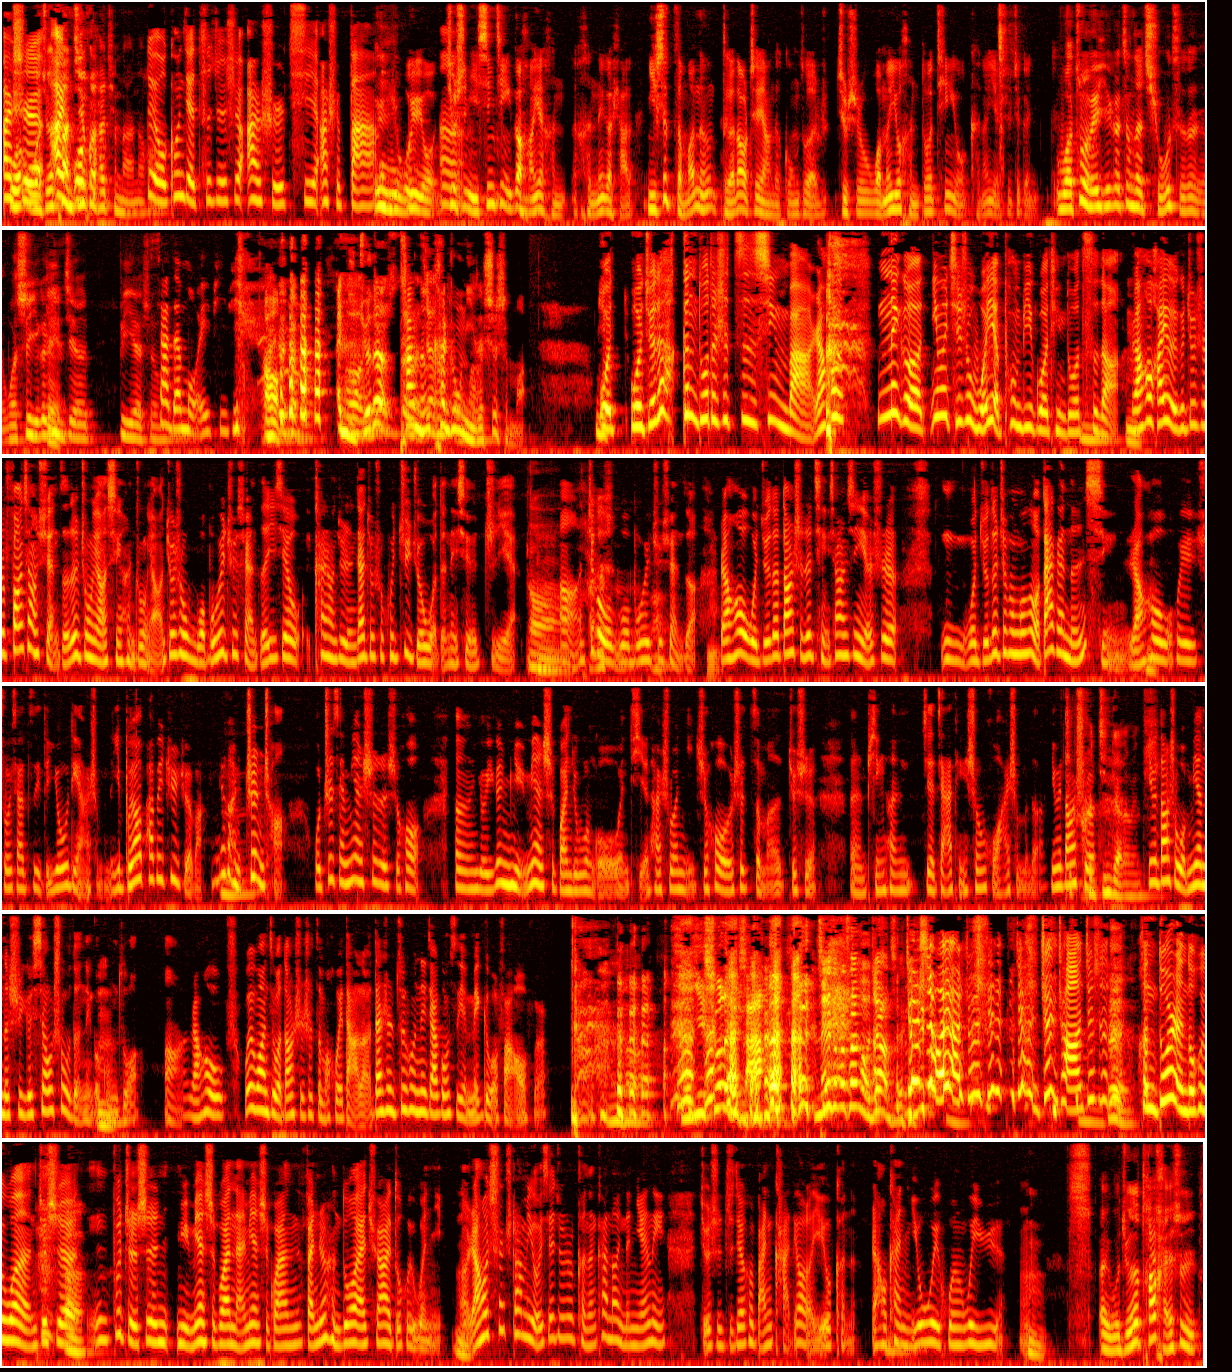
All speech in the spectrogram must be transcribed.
我二十我觉得换机会还挺难的。对我空姐辞职是二十七、二十八哎，呦哎呦，嗯就是你新进一个行业很很那个啥的，你是怎么能得到这样的工作？就是我们有很多听友可能也是这个，我作为一个正在求职的人，我是一个应届毕业生，下载某 APP。哦，哎，你哦觉得他能看中你的是什么？你我我觉得更多的是自信吧，然后 那个，因为其实我也碰壁过挺多次的，嗯嗯然后还有一个就是方向选择的重要性很重要，就是我不会去选择一些看上去人家就是会拒绝我的那些职业，啊嗯，这个我我不会去选择。然后我觉得当时的倾向性也是，嗯，我觉得这份工作我大概能行，然后我会说一下自己的优点啊什么的，也不要怕被拒绝吧，这个很正常。我之前面试的时候，嗯，有一个女面试官就问过我问题，她说你之后是怎么就是嗯平衡这家庭生活啊什么的？因为当时很经典的问题，因为当时我面的是一个销售的那个工嗯作。啊、然后我也忘记我当时是怎么回答了，但是最后那家公司也没给我发 offer，你说了个啥？没什么参考价值。就是我想说，就是这很正常，就是很多人都会问，就是不只是女面试官、男面试官，反正很多 HR 都会问你啊、嗯然后甚至他们有一些就是可能看到你的年龄，就是直接会把你卡掉了，也有可能。然后看你又未婚未育，嗯，嗯，哎，我觉得他还是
